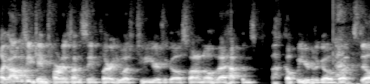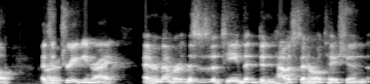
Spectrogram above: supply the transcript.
Like obviously James Harden is not the same player he was two years ago, so I don't know if that happens a couple years ago, but still, it's right. intriguing, right? And remember, this is a team that didn't have a center rotation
